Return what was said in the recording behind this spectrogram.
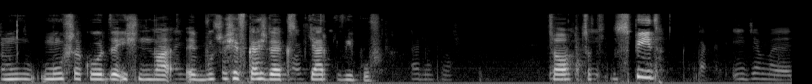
M- muszę kurde iść na... y, Muszę się wkraść do ekspiarki VIP-ów. Ernest nasz. Co? Co? Speed? Tak, idziemy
